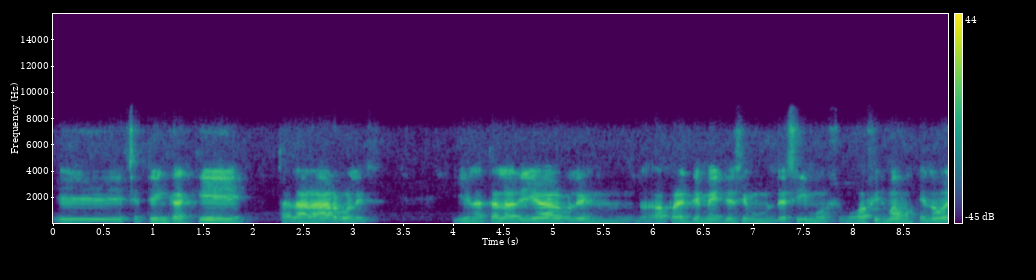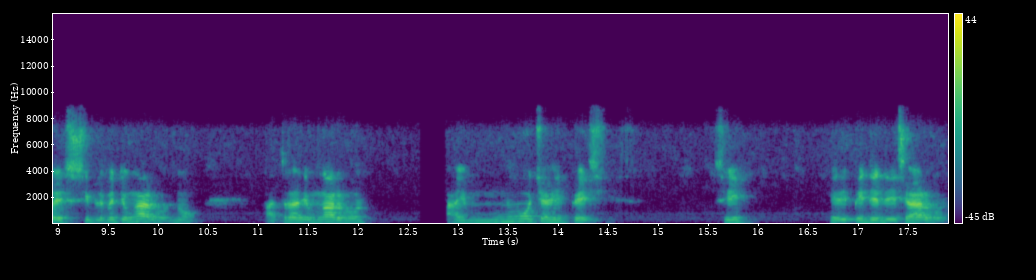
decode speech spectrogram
eh, se tenga que talar árboles, y en la tala de árboles aparentemente decimos, o afirmamos que no es simplemente un árbol, no. Atrás de un árbol hay muchas especies, ¿sí? Que dependen de ese árbol.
